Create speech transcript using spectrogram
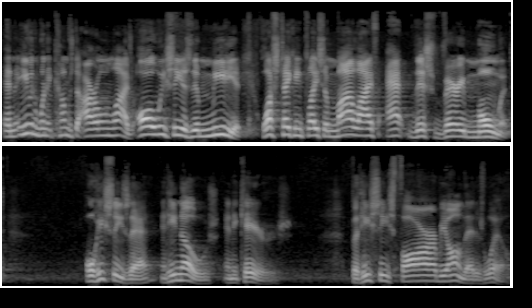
And even when it comes to our own lives, all we see is the immediate. What's taking place in my life at this very moment? Oh, He sees that, and He knows, and He cares. But He sees far beyond that as well.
